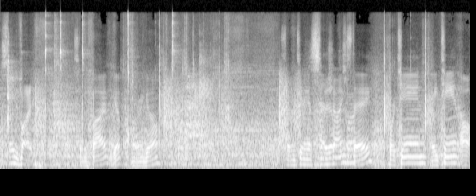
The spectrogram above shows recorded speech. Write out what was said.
75. 75, yep, there we go. 17 against 10 Stay on showing, this one. stay. 14, 18, oh.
